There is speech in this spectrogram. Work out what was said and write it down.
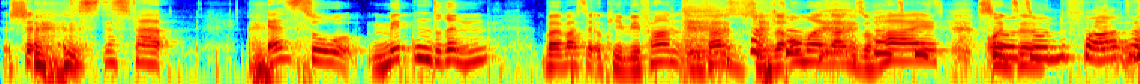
Das, das war erst so mittendrin, weil warte, okay, wir fahren, wir fahren so zu unserer Oma, sagen so Hi. So, und, so ein Vater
